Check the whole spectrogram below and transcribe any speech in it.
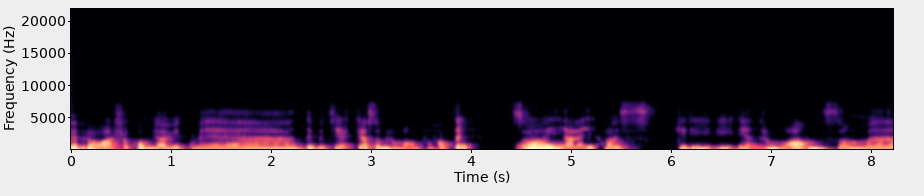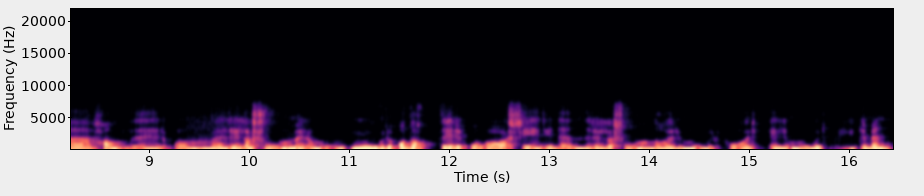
februar så kom jeg ut med Debuterte jeg som romanforfatter. Så jeg har skrevet en roman som eh, handler om relasjonen mellom mor og datter, og hva skjer i den relasjonen når mor får eller mor blir dement.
